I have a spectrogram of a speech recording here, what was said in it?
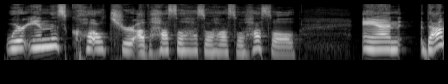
we're in this culture of hustle, hustle, hustle, hustle and that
